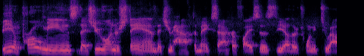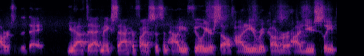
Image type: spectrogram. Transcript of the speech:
Be a pro means that you understand that you have to make sacrifices the other 22 hours of the day you have to make sacrifices in how you feel yourself. How do you recover? How do you sleep?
